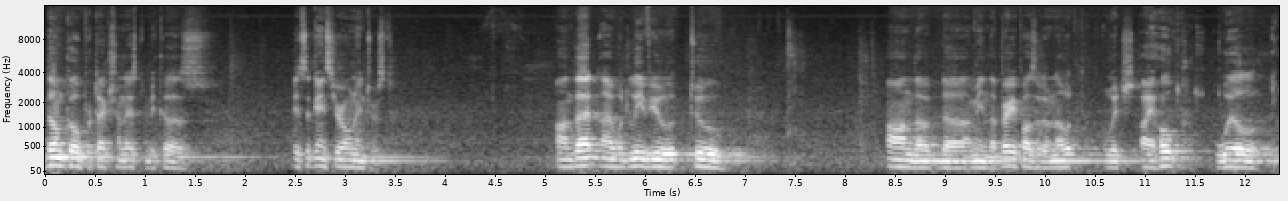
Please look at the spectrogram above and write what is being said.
Don't go protectionist because it's against your own interest on that, I would leave you to, on the, the, I mean, the very positive note, which I hope will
